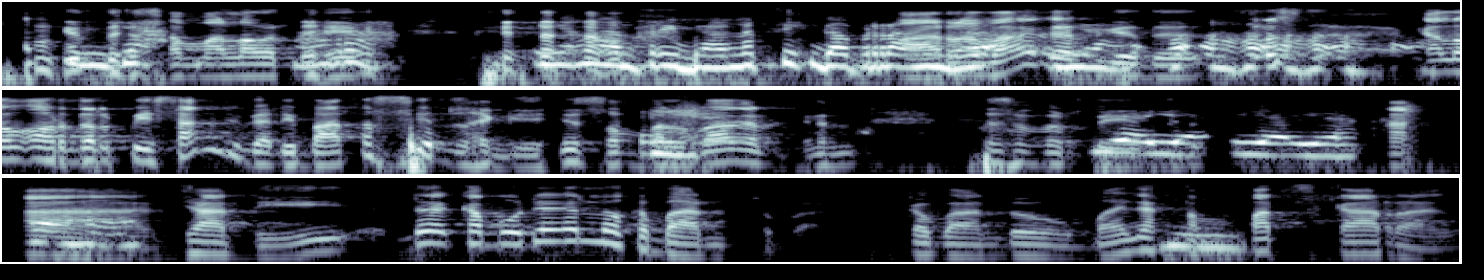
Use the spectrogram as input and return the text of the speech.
gitu iya, sama laundry. Iya ngantri banget sih, nggak pernah Parah enggak. banget iya. gitu. Terus kalau order pisang juga dibatasin lagi, sebel iya. banget kan. Seperti iya, itu. Iya, iya, iya. Nah, uh-huh. jadi kemudian lo ke Bandung coba. Ke Bandung. Banyak hmm. tempat sekarang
